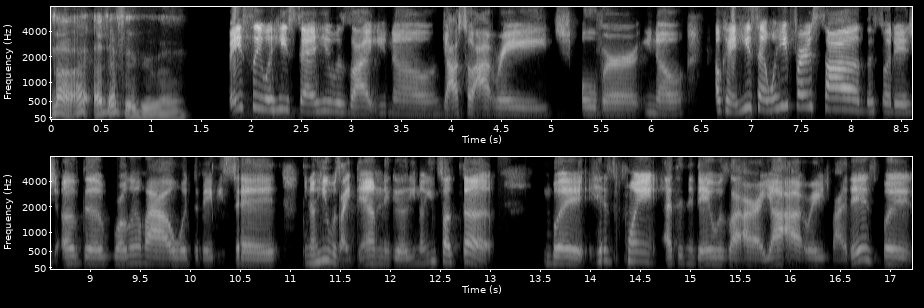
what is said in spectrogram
No, I, I definitely agree with him. Basically, what he said, he was like, you know, y'all so outraged over, you know, okay. He said when he first saw the footage of the Rolling Loud, what the baby said, you know, he was like, damn, nigga, you know, you fucked up. But his point at the end of the day was like, all right, y'all outraged by this, but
